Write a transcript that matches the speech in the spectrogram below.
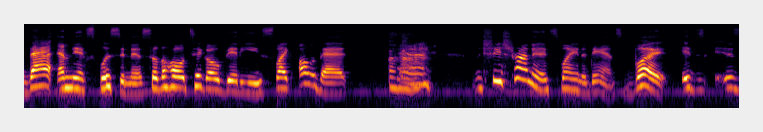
that and the explicitness. So the whole Tiggo biddies, like all of that. Uh-huh. Eh, she's trying to explain a dance, but it's is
